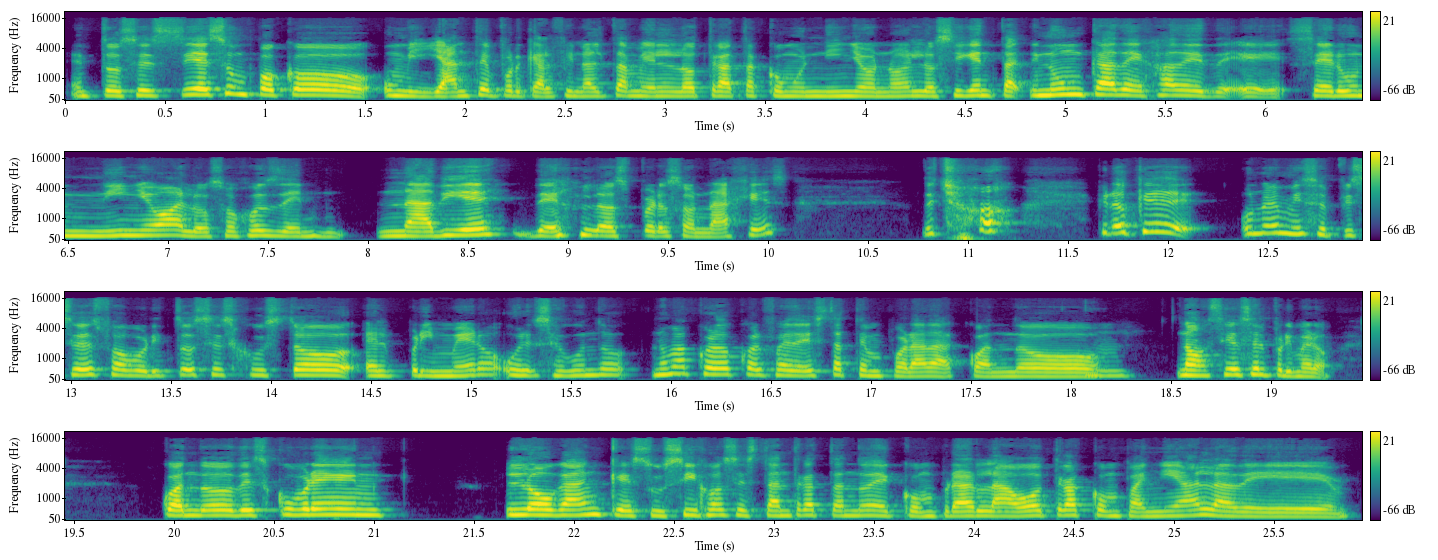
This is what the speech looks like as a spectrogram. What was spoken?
Entonces sí es un poco humillante porque al final también lo trata como un niño, ¿no? Y lo siguen, nunca deja de, ser un niño a los ojos de nadie de los personajes. De hecho, creo que uno de mis episodios favoritos es justo el primero o el segundo, no me acuerdo cuál fue de esta temporada, cuando, no, sí es el primero, cuando descubren Logan que sus hijos están tratando de comprar la otra compañía, la de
